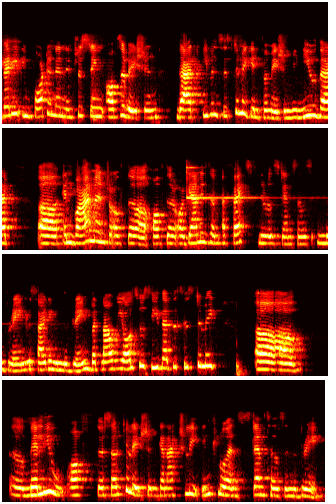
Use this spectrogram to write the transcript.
very important and interesting observation that even systemic information, we knew that uh, environment of the of the organism affects neural stem cells in the brain, residing in the brain. But now we also see that the systemic uh, uh, milieu of the circulation can actually influence stem cells in the brain.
